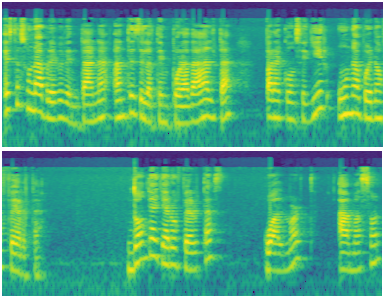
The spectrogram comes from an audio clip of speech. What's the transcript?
esta es una breve ventana antes de la temporada alta para conseguir una buena oferta. ¿Dónde hallar ofertas? Walmart, Amazon,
